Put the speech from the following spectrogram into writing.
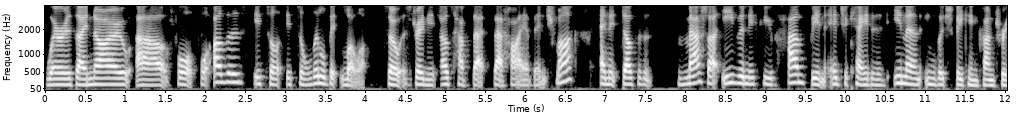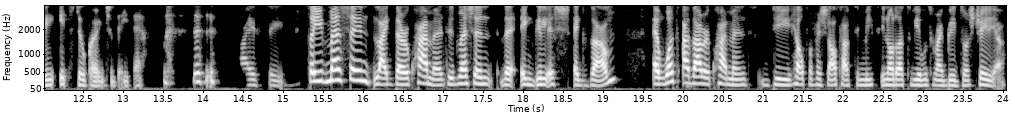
whereas I know uh, for for others, it's a it's a little bit lower. So Australia does have that that higher benchmark, and it doesn't matter even if you have been educated in an English speaking country, it's still going to be there. I see. So you've mentioned like the requirements. You've mentioned the English exam. And what other requirements do health professionals have to meet in order to be able to migrate to Australia?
